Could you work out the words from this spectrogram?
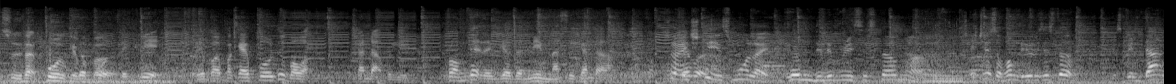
so that pole came The pole. about. They create. Dia bawa- pakai pole tu bawa kandak pergi. From that they get the name nasi kandak. So actually, it's more like home delivery system lah. Actually, it's a home delivery system. It's been done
